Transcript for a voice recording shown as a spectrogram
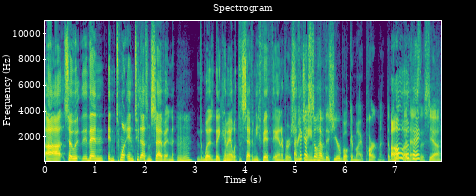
Uh, so then in tw- in 2007 was they came out with the 75th anniversary Mm-hmm. i think team. i still have this yearbook in my apartment the book Oh, that okay. has this yeah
